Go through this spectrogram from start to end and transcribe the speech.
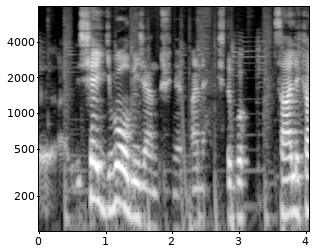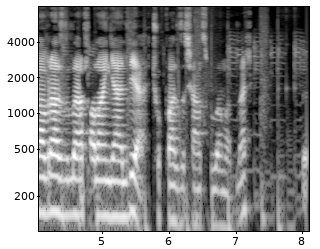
e, şey gibi olmayacağını düşünüyorum. Hani işte bu Salih Kavrazlılar falan geldi ya çok fazla şans bulamadılar. Ee,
